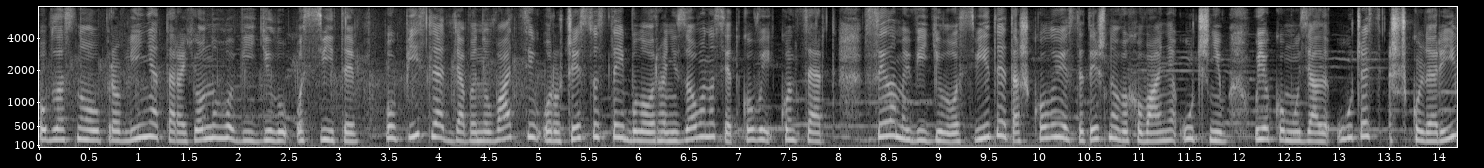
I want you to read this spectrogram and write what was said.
обласного управління та районного відділу освіти. Опісля для винуватців урочистостей було організовано святковий концерт силами відділу освіти та школою естетичного виховання учнів, у якому взяли участь школярі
